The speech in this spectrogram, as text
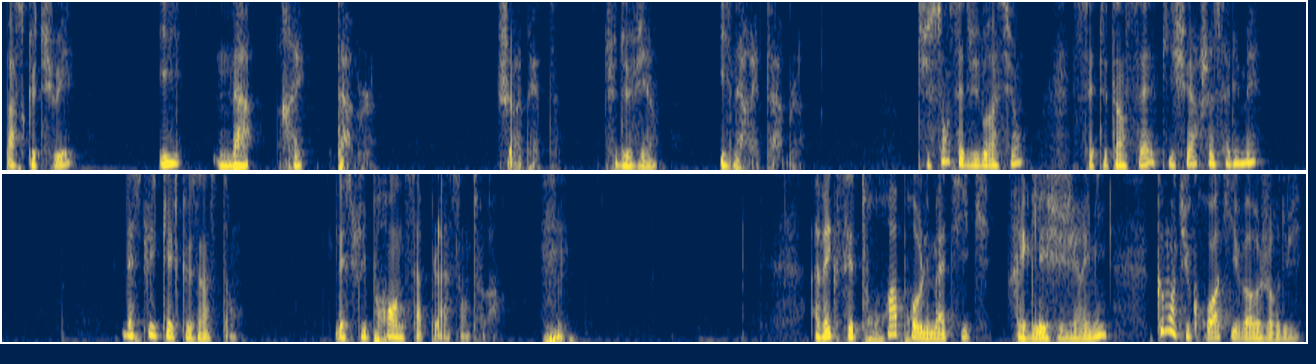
Parce que tu es inarrêtable. Je répète, tu deviens inarrêtable. Tu sens cette vibration? Cette étincelle qui cherche à s'allumer? Laisse-lui quelques instants. Laisse-lui prendre sa place en toi. Avec ces trois problématiques réglées chez Jérémy, comment tu crois qu'il va aujourd'hui?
